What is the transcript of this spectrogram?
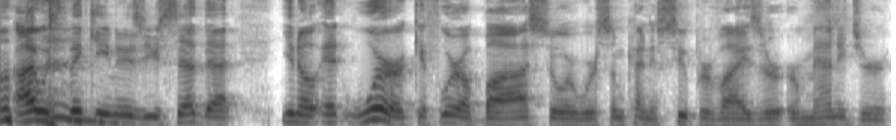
I was thinking as you said that, you know, at work, if we're a boss or we're some kind of supervisor or manager,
